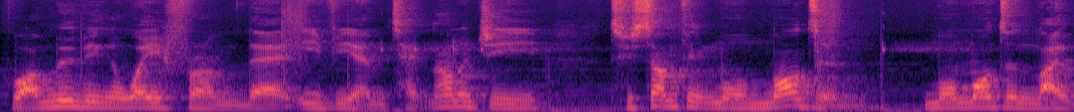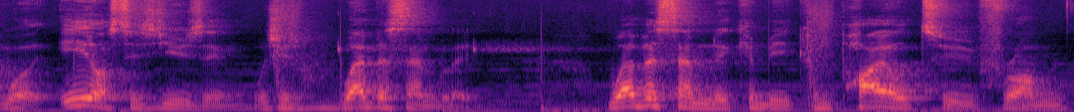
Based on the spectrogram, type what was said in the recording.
who are moving away from their EVM technology to something more modern, more modern like what EOS is using, which is WebAssembly. WebAssembly can be compiled to from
